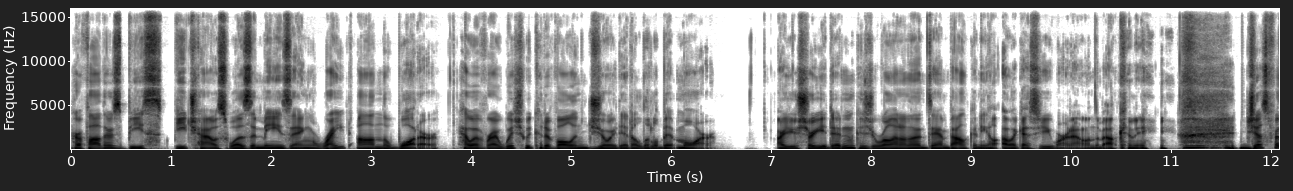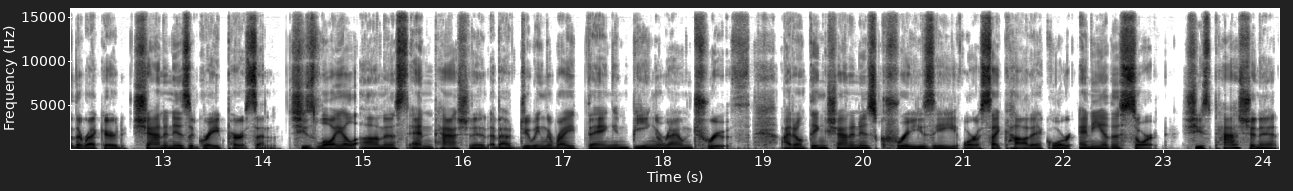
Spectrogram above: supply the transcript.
Her father's beach house was amazing, right on the water. However, I wish we could have all enjoyed it a little bit more. Are you sure you didn't? Because you were out on that damn balcony. Oh, I guess you weren't out on the balcony. Just for the record, Shannon is a great person. She's loyal, honest, and passionate about doing the right thing and being around truth. I don't think Shannon is crazy or psychotic or any of the sort. She's passionate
